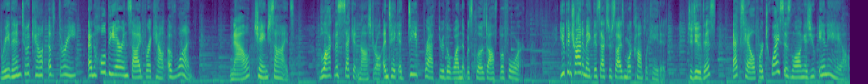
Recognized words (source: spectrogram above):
Breathe in to a count of three and hold the air inside for a count of one. Now, change sides. Block the second nostril and take a deep breath through the one that was closed off before. You can try to make this exercise more complicated. To do this, exhale for twice as long as you inhale.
